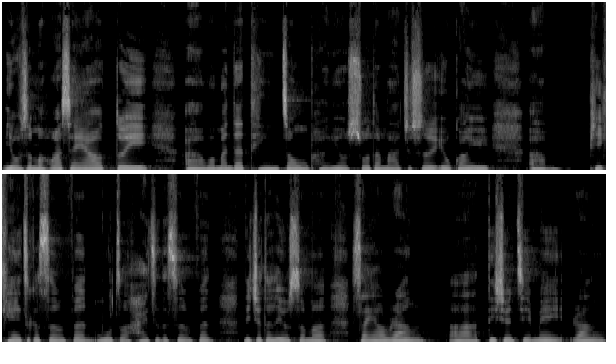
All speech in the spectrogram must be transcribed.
有什么话想要对啊、呃我们的听众朋友说的吗？就是有关于啊、PK 这个身份，牧者孩子的身份，你觉得有什么想要让呃弟兄姐妹、让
